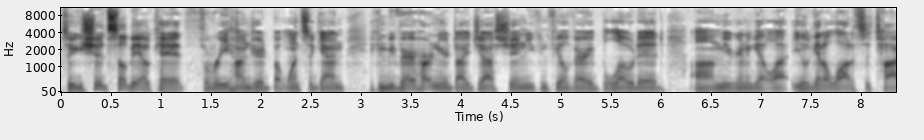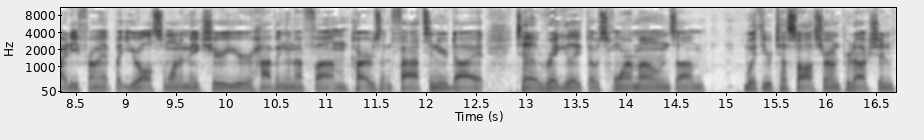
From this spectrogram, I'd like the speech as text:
So you should still be okay at 300. But once again, it can be very hard on your digestion. You can feel very bloated. Um, you're going to get, you'll get a lot of satiety from it, but you also want to make sure you're having enough um, carbs and fats in your diet to regulate those hormones. Um, with your testosterone production,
